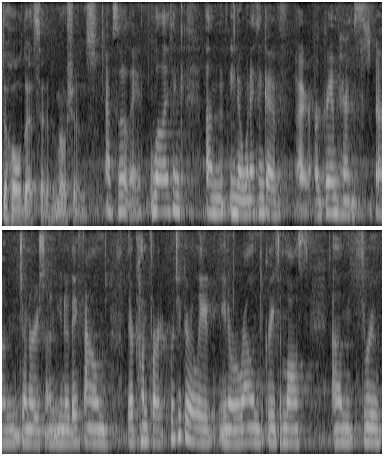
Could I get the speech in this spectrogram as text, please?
to hold that set of emotions. Absolutely. Well, I think, um, you know, when I think of our, our grandparents' um, generation, you know, they found their comfort, particularly, you know, around grief and loss, um, through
